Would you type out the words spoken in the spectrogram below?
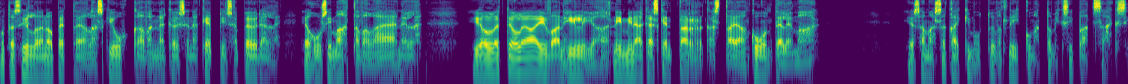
Mutta silloin opettaja laski uhkaavan näköisenä keppinsä pöydälle ja huusi mahtavalla äänellä – Jollette ole aivan hiljaa, niin minä käsken tarkastajan kuuntelemaan. Ja samassa kaikki muuttuivat liikkumattomiksi patsaiksi.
